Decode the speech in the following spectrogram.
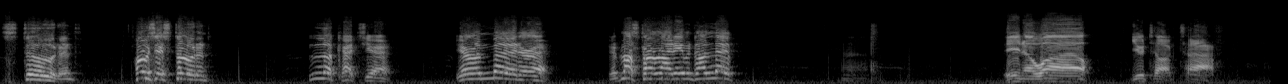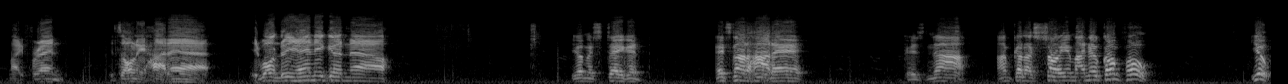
student? Who's a student? Look at you. You're a murderer. You've lost our right even to live. Ah. Been a while. You talk tough. My friend, it's only hot air. It won't do you any good now. You're mistaken. It's not hot air. Because now, I'm gonna show you my new kung fu. You.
